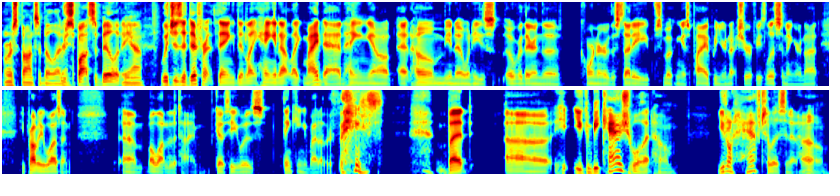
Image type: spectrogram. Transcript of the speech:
Responsibility. responsibility Yeah. which is a different thing than like hanging out like my dad hanging out at home you know when he's over there in the corner of the study smoking his pipe and you're not sure if he's listening or not he probably wasn't um, a lot of the time because he was thinking about other things. But uh, he, you can be casual at home. You don't have to listen at home.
